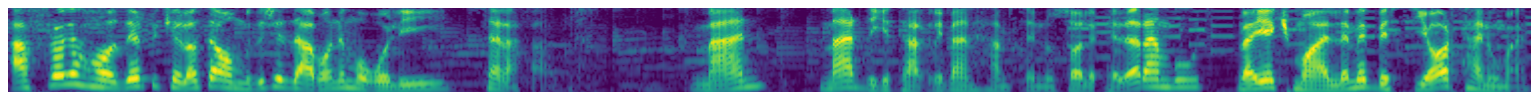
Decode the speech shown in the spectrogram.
افراد حاضر تو کلاس آموزش زبان مغولی سه نفر بودن. من مردی که تقریبا همسن و سال پدرم بود و یک معلم بسیار تنومند.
